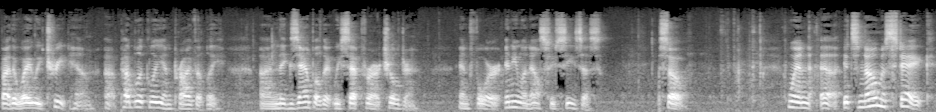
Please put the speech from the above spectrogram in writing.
by the way we treat him uh, publicly and privately and the example that we set for our children and for anyone else who sees us. So, when uh, it's no mistake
